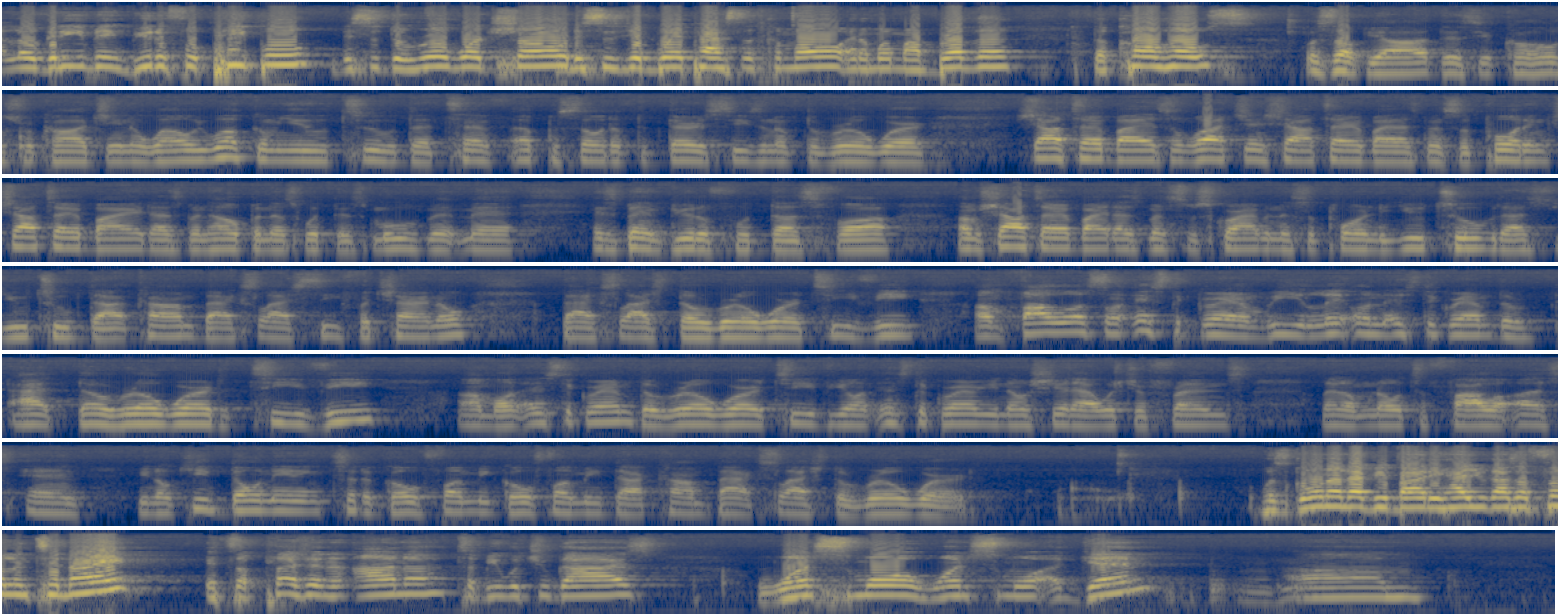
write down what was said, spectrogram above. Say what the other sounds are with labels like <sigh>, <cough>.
Hello, good evening, beautiful people. This is the Real Word Show. This is your boy, Pastor Kamal, and I'm with my brother, the co host. What's up, y'all? This is your co-host, Rickard Jean-Noel. We welcome you to the 10th episode of the third season of The Real Word. Shout out to everybody that's been watching. Shout out to everybody that's been supporting. Shout out to everybody that's been helping us with this movement, man. It's been beautiful thus far. Um, shout out to everybody that's been subscribing and supporting the YouTube. That's youtube.com backslash C for channel backslash The Real Word TV. Um, follow us on Instagram. We lit on Instagram the, at The Real Word TV. Um, on Instagram, The Real Word TV on Instagram. You know, share that with your friends. Let them know to follow us. And, you know, keep donating to the GoFundMe, GoFundMe.com backslash The Real Word. What's going on, everybody? How you guys are feeling tonight? It's a pleasure and an honor to be with you guys once more, once more again. Um,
